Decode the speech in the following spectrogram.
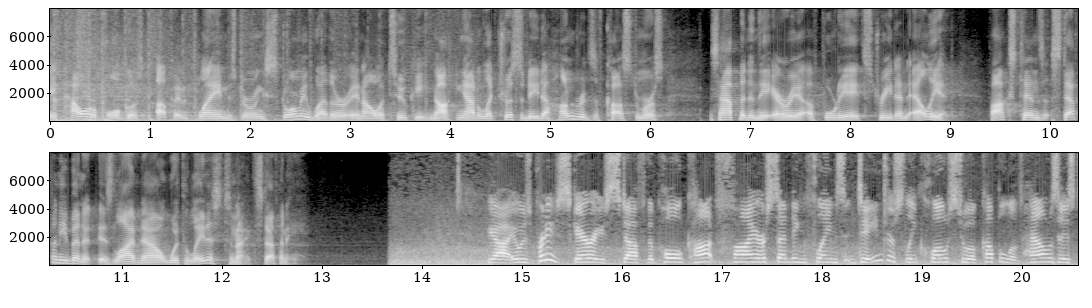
A power pole goes up in flames during stormy weather in Ahwatukee, knocking out electricity to hundreds of customers. This happened in the area of 48th Street and Elliott. Fox 10's Stephanie Bennett is live now with the latest tonight. Stephanie. Yeah, it was pretty scary stuff. The pole caught fire, sending flames dangerously close to a couple of houses,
